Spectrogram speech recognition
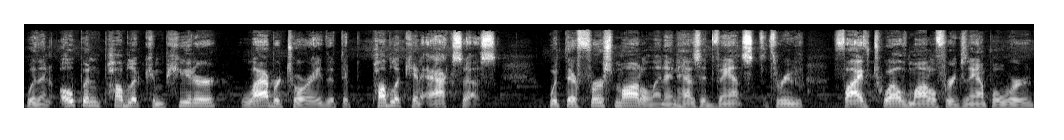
with an open public computer laboratory that the public can access. with their first model, and it has advanced through 512 model, for example, were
